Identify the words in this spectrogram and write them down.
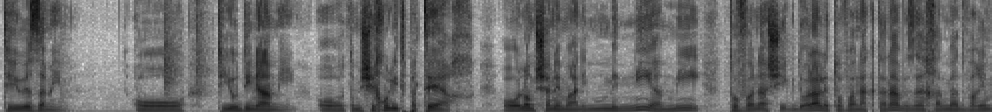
תהיו יזמים, או תהיו דינמיים, או תמשיכו להתפתח. או לא משנה מה, אני מניע מתובנה שהיא גדולה לתובנה קטנה, וזה אחד מהדברים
